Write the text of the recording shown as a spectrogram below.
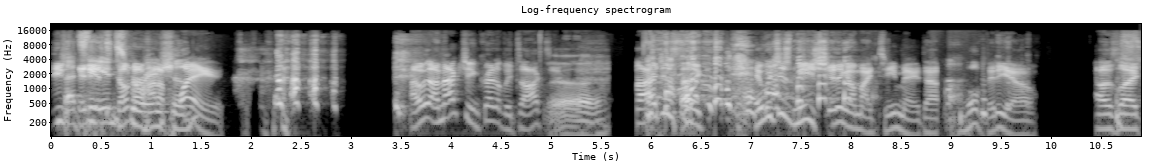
these That's the idiots don't know how to play. I, I'm actually incredibly toxic. Uh, I just like it was just me shitting on my teammate that whole video. I was like,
